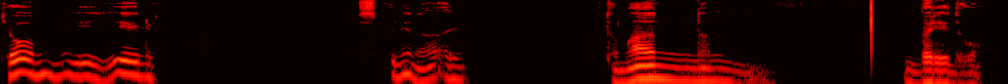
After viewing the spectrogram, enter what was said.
темные ели вспоминаю в туманном бреду.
